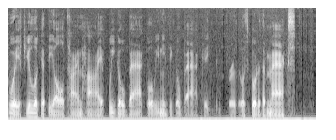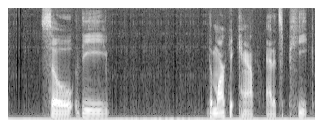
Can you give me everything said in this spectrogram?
boy, if you look at the all time high, if we go back, well, we need to go back even further. Let's go to the max. So the the market cap at its peak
